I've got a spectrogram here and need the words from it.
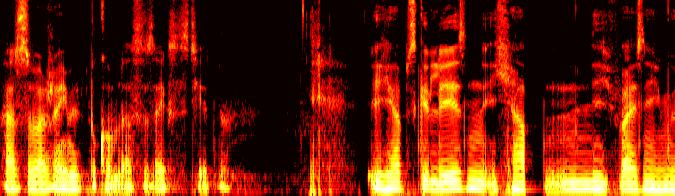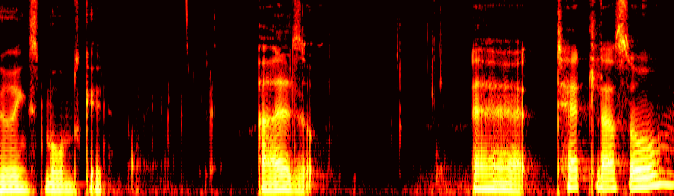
hast du wahrscheinlich mitbekommen, dass das existiert, ne? Ich habe es gelesen, ich hab nicht, weiß nicht im geringsten, worum es geht. Also, äh, Ted Lasso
